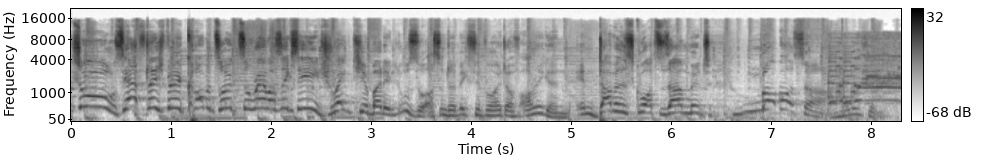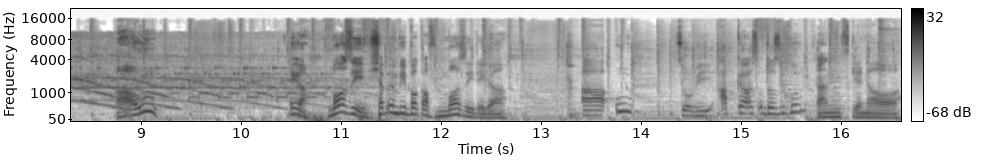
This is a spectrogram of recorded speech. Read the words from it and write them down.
Nachos! Herzlich willkommen zurück zu Rainbow Six Siege. Ranked hier bei den Lusos. Unterwegs sind wir heute auf Oregon. In Double Squad zusammen mit Mabossa. Hallöchen. Au! Digga, Mozzie. Ich hab irgendwie Bock auf Mozzie, Digga. AU. So wie Abgasuntersuchung. Ganz genau.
